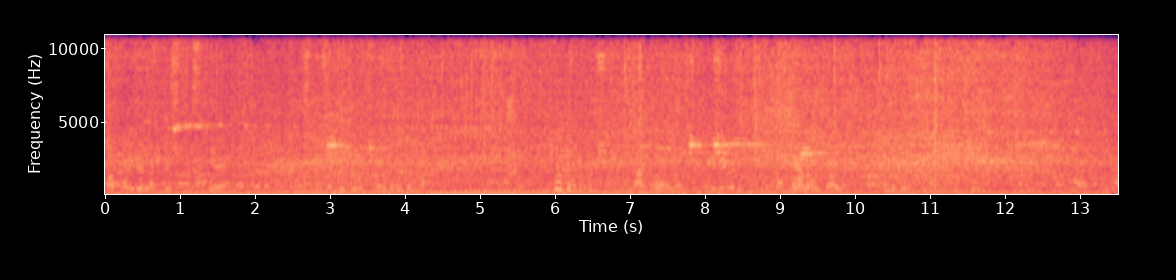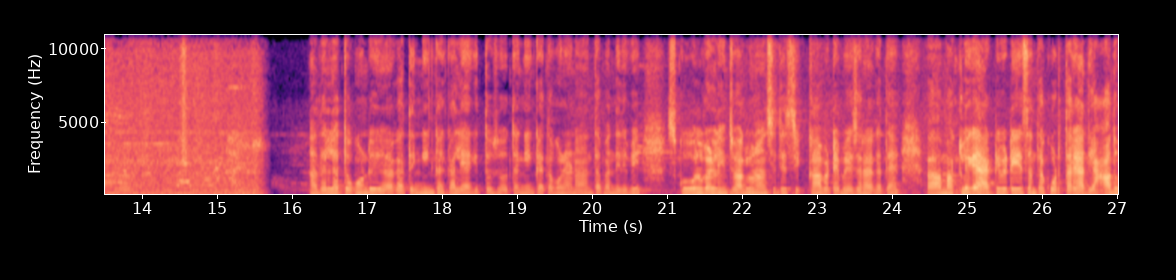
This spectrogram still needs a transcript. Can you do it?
ಪಾಪು ಇದೆಲ್ಲ ಕ್ರಿಸ್ಮಸ್ಗೆ ಇದೆಲ್ಲ ಅದೆಲ್ಲ ತೊಗೊಂಡು ಇವಾಗ ತೆಂಗಿನಕಾಯಿ ಖಾಲಿ ಆಗಿತ್ತು. ಸೊ ತೆಂಗಿನಕಾಯಿ ತೊಗೊಳ್ಳೋಣ ಅಂತ ಬಂದಿದ್ದೀವಿ ಸ್ಕೂಲ್ಗಳು ನಿಜವಾಗ್ಲೂ ಅನಿಸುತ್ತೆ ಸಿಕ್ಕಾಬಟ್ಟೆ ಬೇಜಾರಾಗುತ್ತೆ. ಮಕ್ಕಳಿಗೆ ಆ್ಯಕ್ಟಿವಿಟೀಸ್ ಅಂತ ಕೊಡ್ತಾರೆ. ಅದು ಯಾವುದು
